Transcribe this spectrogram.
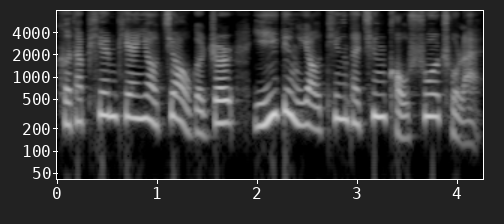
可他偏偏要较个真儿，一定要听他亲口说出来。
